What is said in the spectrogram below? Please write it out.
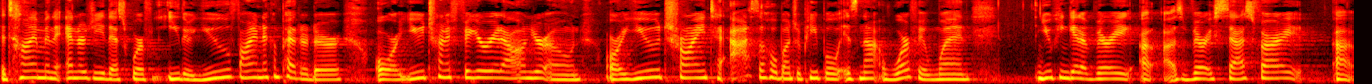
the time and the energy that's worth either you find a competitor or you trying to figure it out on your own or you trying to ask a whole bunch of people is not worth it when you can get a very a, a very satisfying uh,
